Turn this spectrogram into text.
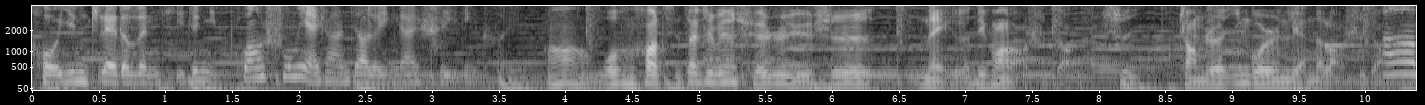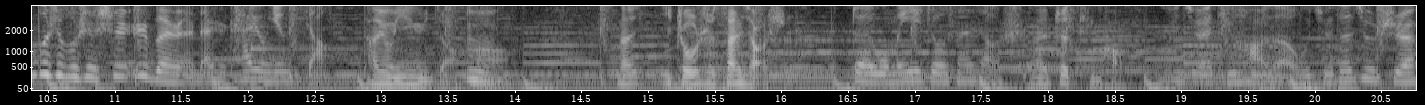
口音之类的问题，就你光书面上交流应该是已经可以了。啊，我很好奇，在这边学日语是哪个地方老师教的？是长着英国人脸的老师教？啊，不是不是，是日本人，但是他用英语教。他用英语教。嗯。那一周是三小时。对我们一周三小时。哎，这挺好的。我也觉得挺好的。我觉得就是，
